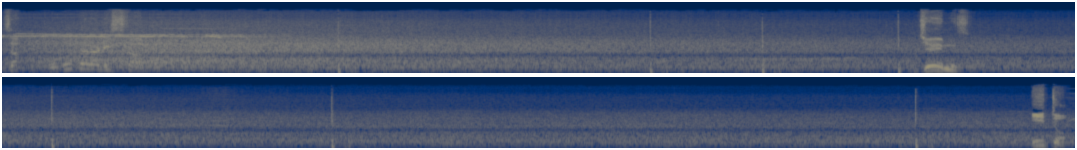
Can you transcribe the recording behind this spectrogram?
さあここからリスタートジェームズイトおっと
